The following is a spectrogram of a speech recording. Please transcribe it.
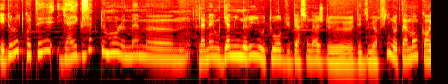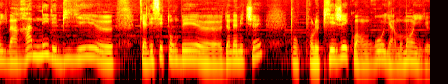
Et de l'autre côté, il y a exactement le même, euh, la même gaminerie autour du personnage de d'Eddie Murphy, notamment quand il va ramener les billets euh, qu'a laissé tomber euh, Don Amiche pour, pour le piéger. Quoi. En gros, il y a un moment, il, euh,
